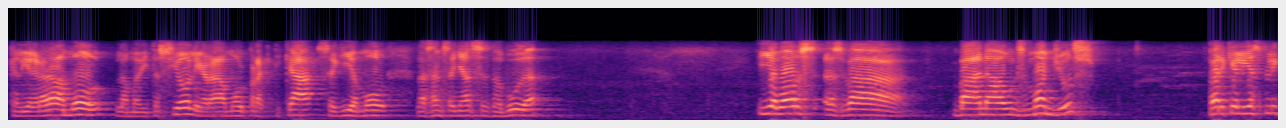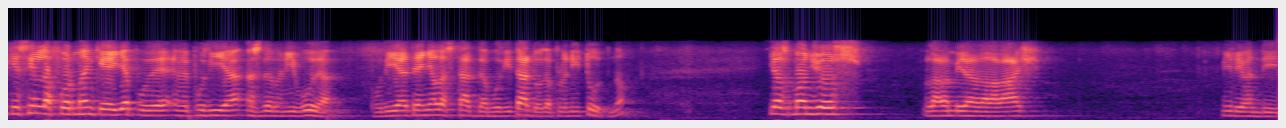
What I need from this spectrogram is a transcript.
que li agradava molt la meditació, li agradava molt practicar, seguia molt les ensenyances de Buda, i llavors es va, va anar a uns monjos perquè li expliquessin la forma en què ella poder, eh, podia esdevenir Buda, podia tenir l'estat de buditat o de plenitud, no? I els monjos la van mirar de la baix i li van dir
